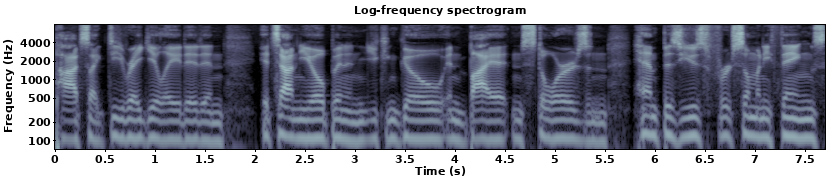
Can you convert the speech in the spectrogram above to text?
pots like deregulated and it's out in the open and you can go and buy it in stores and hemp is used for so many things.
